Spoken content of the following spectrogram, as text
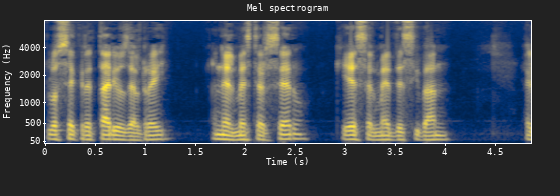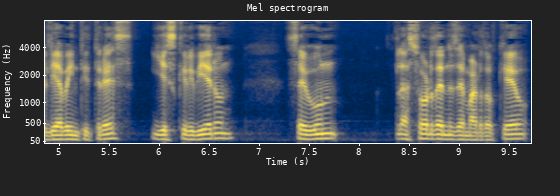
los secretarios del rey en el mes tercero, que es el mes de Sivan, el día 23, y escribieron, según las órdenes de Mardoqueo,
